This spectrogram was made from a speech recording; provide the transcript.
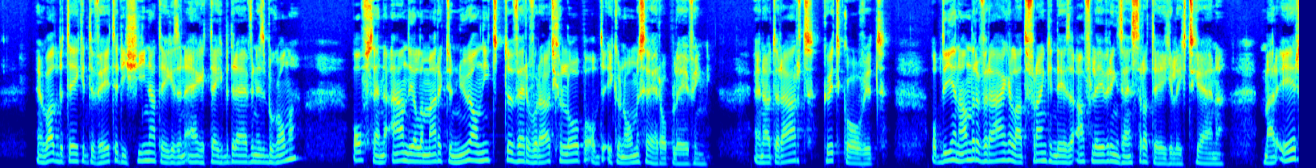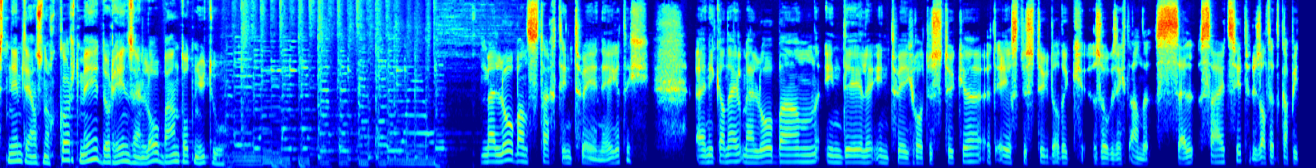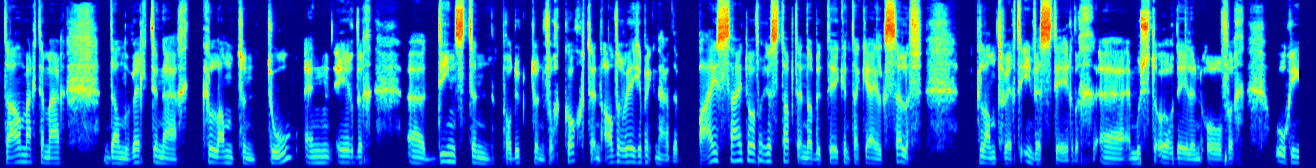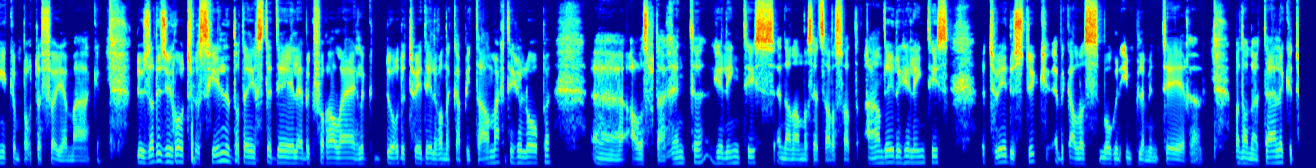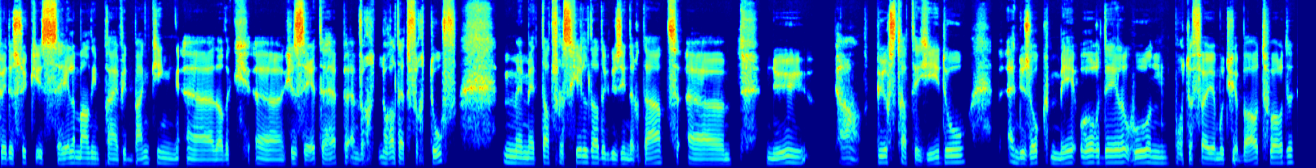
En wat betekent de vete die China tegen zijn eigen techbedrijven is begonnen? Of zijn de aandelenmarkten nu al niet te ver vooruitgelopen op de economische heropleving? En uiteraard, quit COVID. Op die en andere vragen laat Frank in deze aflevering zijn strategielicht schijnen. Maar eerst neemt hij ons nog kort mee doorheen zijn loopbaan tot nu toe. Mijn loopbaan start in 92 en ik kan eigenlijk mijn loopbaan indelen in twee grote stukken. Het eerste stuk dat ik zogezegd aan de sell-side zit, dus altijd kapitaalmarkten, maar dan werkte naar klanten toe en eerder uh, diensten, producten verkocht. En alderwege ben ik naar de buy-side overgestapt en dat betekent dat ik eigenlijk zelf klant werd investeerder uh, en moest oordelen over hoe ging ik een portefeuille maken. Dus dat is een groot verschil. Dat eerste deel heb ik vooral eigenlijk door de twee delen van de kapitaalmarkten gelopen. Uh, alles wat aan rente gelinkt is en dan anderzijds alles wat aandelen gelinkt is. Het tweede stuk heb ik alles mogen implementeren. Maar dan uiteindelijk, het tweede stuk is helemaal in private banking uh, dat ik gezeten heb en nog altijd vertoef. Met, met dat verschil dat ik dus inderdaad uh, nu ja, puur strategie doe en dus ook mee oordeel hoe een portefeuille moet gebouwd worden,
